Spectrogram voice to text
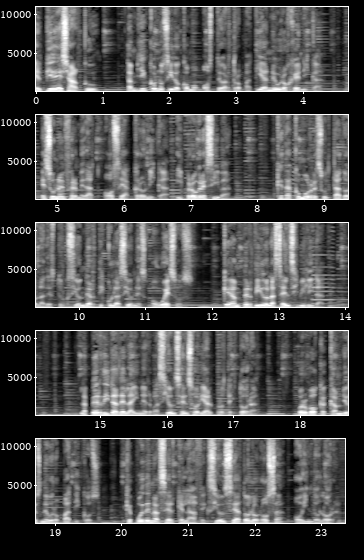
el pie de Charcot, también conocido como osteoartropatía neurogénica, es una enfermedad ósea crónica y progresiva que da como resultado la destrucción de articulaciones o huesos que han perdido la sensibilidad. La pérdida de la inervación sensorial protectora provoca cambios neuropáticos que pueden hacer que la afección sea dolorosa o indolora.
